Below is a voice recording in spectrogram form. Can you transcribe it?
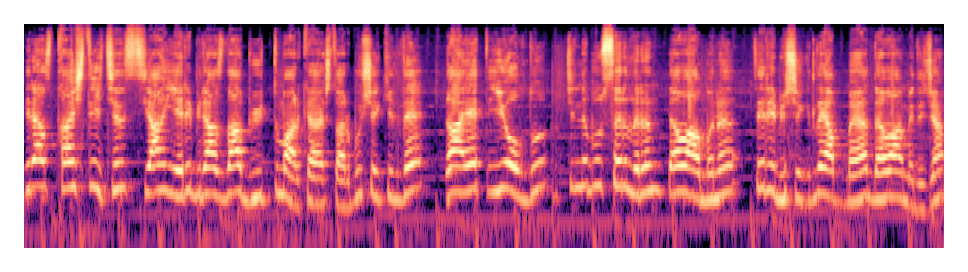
Biraz taştığı için siyah yeri biraz daha büyüttüm arkadaşlar. Bu şekilde gayet iyi oldu. Şimdi bu sarıların devamını seri bir şekilde yapmaya devam edeceğim.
